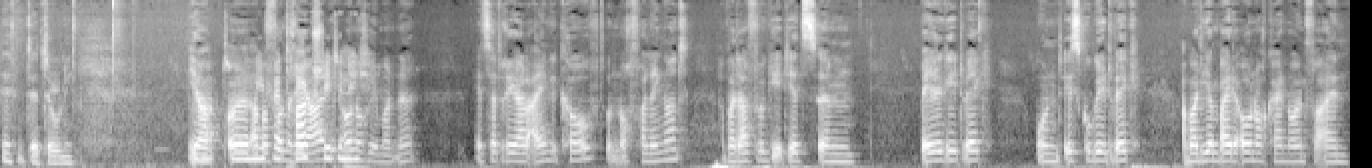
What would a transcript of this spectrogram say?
Der Toni. Ja, äh, aber von Vertrag Real geht auch nicht. noch jemand, ne? Jetzt hat Real eingekauft und noch verlängert. Aber dafür geht jetzt ähm, Bell geht weg und Isco geht weg. Aber die haben beide auch noch keinen neuen Verein.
